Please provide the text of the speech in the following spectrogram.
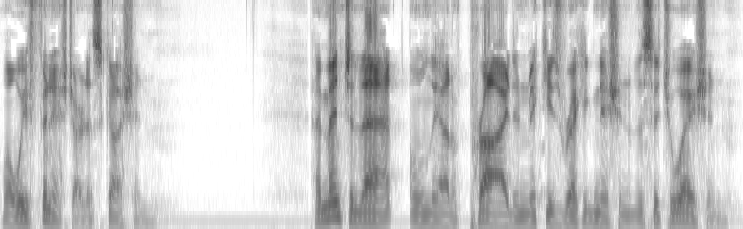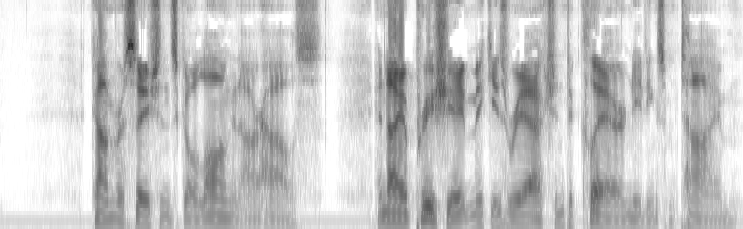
while we finished our discussion. I mention that only out of pride in Mickey's recognition of the situation. Conversations go long in our house, and I appreciate Mickey's reaction to Claire needing some time.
